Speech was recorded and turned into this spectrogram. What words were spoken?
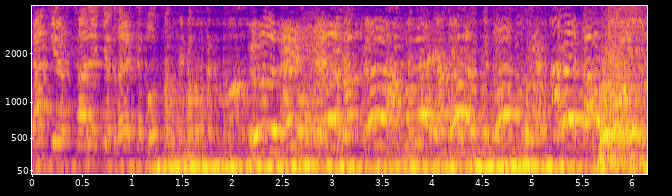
टाक या साल्याच्या घराच्या भोवती पेट्रोल टाक.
